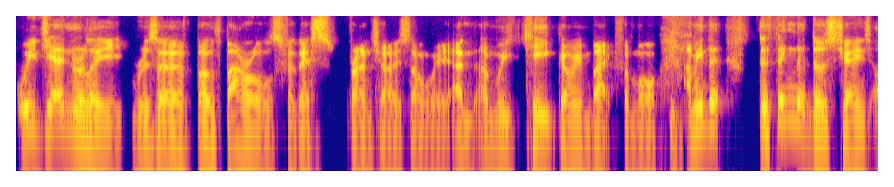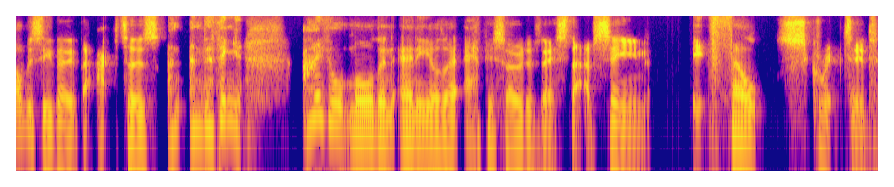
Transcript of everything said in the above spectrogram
we generally reserve both barrels for this franchise, don't we? And and we keep going back for more. I mean, the the thing that does change, obviously, the the actors and and the thing. I thought more than any other episode of this that I've seen, it felt scripted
